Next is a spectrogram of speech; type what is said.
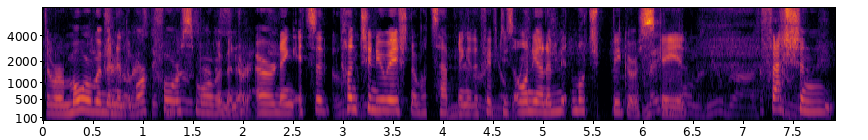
There are more women in the workforce, more women are earning. It's a continuation of what's happening in the 50s, only on a much bigger scale. Fashion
